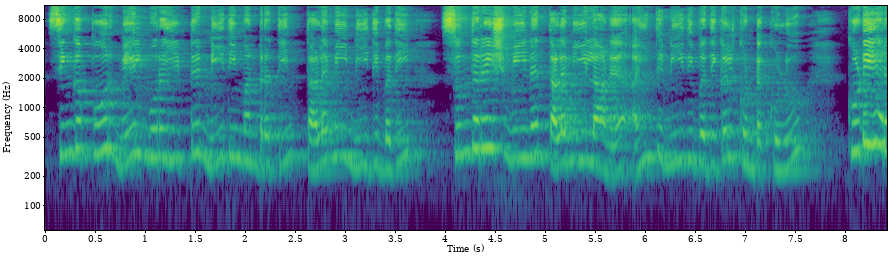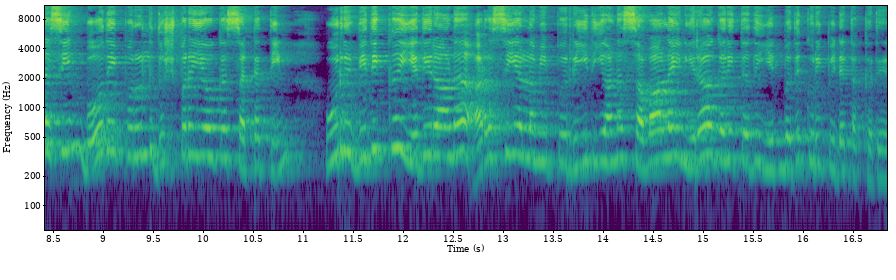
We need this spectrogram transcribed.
சிங்கப்பூர் மேல்முறையீட்டு நீதிமன்றத்தின் தலைமை நீதிபதி சுந்தரேஷ் மீனன் தலைமையிலான ஐந்து நீதிபதிகள் கொண்ட குழு குடியரசின் போதைப்பொருள் துஷ்பிரயோக சட்டத்தின் ஒரு விதிக்கு எதிரான அரசியலமைப்பு ரீதியான சவாலை நிராகரித்தது என்பது குறிப்பிடத்தக்கது.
